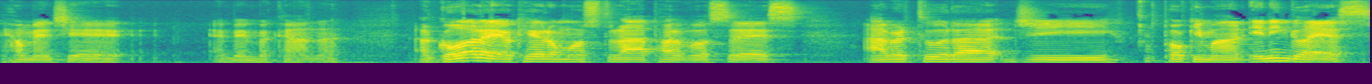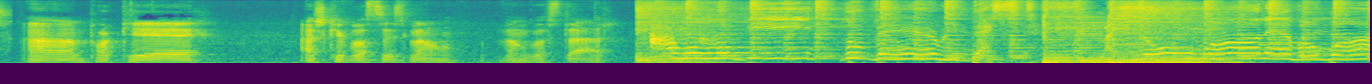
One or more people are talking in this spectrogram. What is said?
realmente é, é bem bacana. Agora eu quero mostrar para vocês a abertura de Pokémon em inglês, um, porque acho que vocês vão, vão gostar. I wanna be the very best, like no one ever was.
